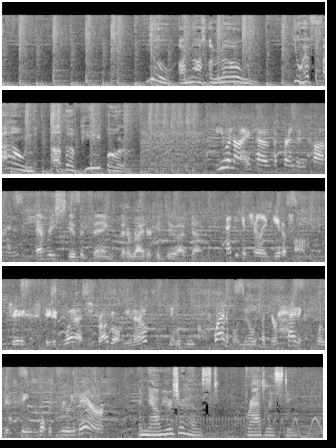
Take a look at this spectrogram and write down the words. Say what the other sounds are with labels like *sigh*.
You are not alone. You have found other people. You and I have a friend in common. Every stupid thing that a writer could do, I've done. I think it's really beautiful. Gee, Steve, what a struggle, you know? It was incredible. You know, it's like your head exploded seeing what was really there. And now here's your host, Brad Listi.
